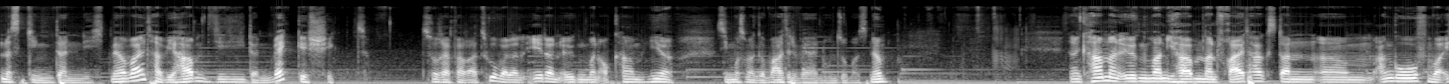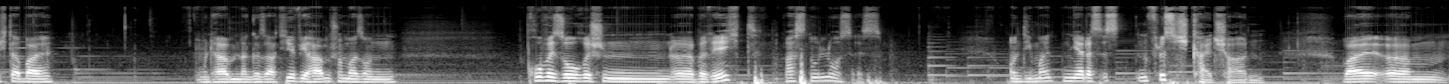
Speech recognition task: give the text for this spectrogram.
Und das ging dann nicht mehr weiter. Wir haben die dann weggeschickt zur Reparatur, weil dann eh dann irgendwann auch kam, hier, sie muss mal gewartet werden und sowas, ne? Dann kam dann irgendwann, die haben dann freitags dann ähm, angerufen, war ich dabei und haben dann gesagt, hier, wir haben schon mal so ein provisorischen äh, Bericht, was nun los ist. Und die meinten, ja, das ist ein Flüssigkeitsschaden. Weil ähm,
